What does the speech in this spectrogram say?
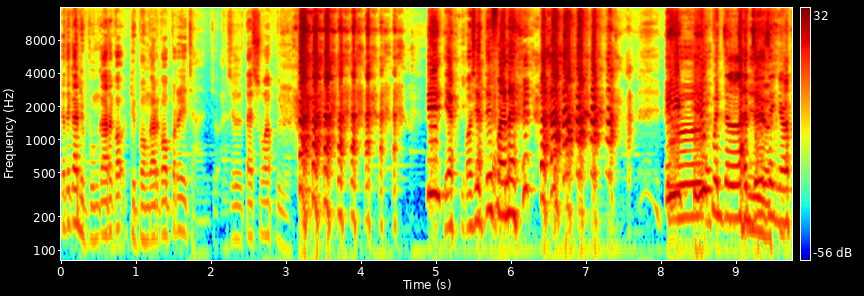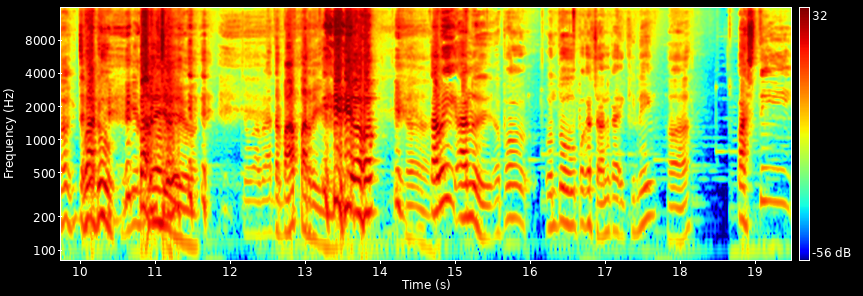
Ketika dibongkar kok dibongkar kopernya jancuk hasil tes swab lho. ya, Positif mana? mencela aja Iya. sing nyolong. Waduh, mana yo. Coba terpapar iki. Iya. Tapi anu apa untuk pekerjaan kayak gini Heeh. pasti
